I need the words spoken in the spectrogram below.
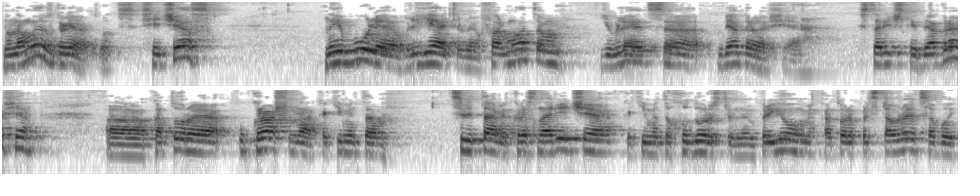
Но, на мой взгляд, вот сейчас наиболее влиятельным форматом является биография. Историческая биография, а, которая украшена какими-то цветами красноречия, какими-то художественными приемами, которые представляют собой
